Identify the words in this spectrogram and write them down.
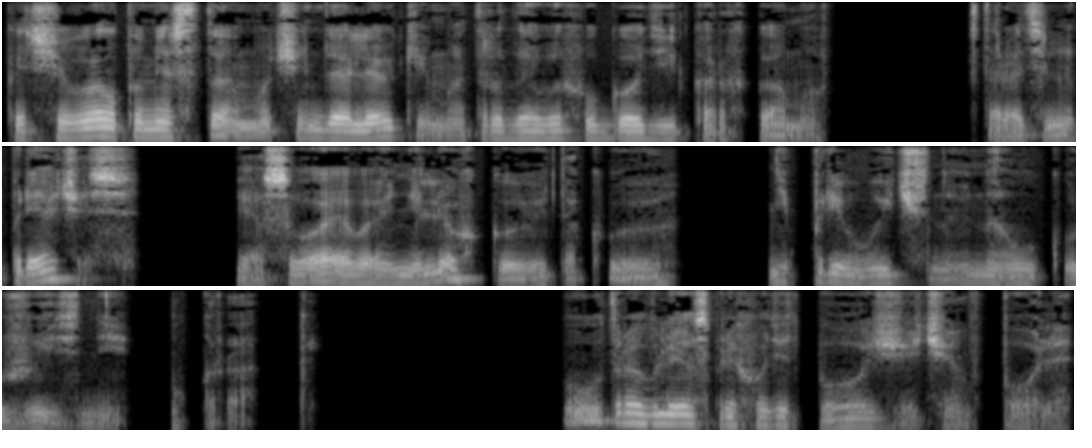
кочевал по местам очень далеким от родовых угодий Кархамов, старательно прячась и осваивая нелегкую и такую непривычную науку жизни украдкой. Утро в лес приходит позже, чем в поле,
